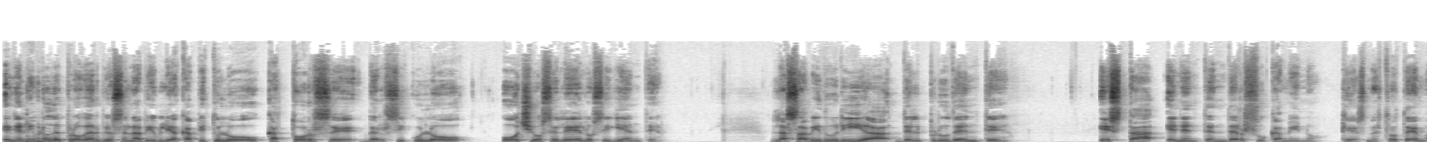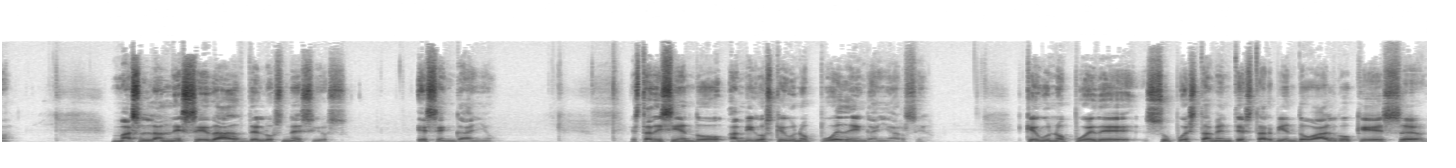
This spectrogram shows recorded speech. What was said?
En el libro de Proverbios en la Biblia, capítulo 14, versículo 8, se lee lo siguiente. La sabiduría del prudente está en entender su camino, que es nuestro tema. Mas la necedad de los necios es engaño. Está diciendo, amigos, que uno puede engañarse, que uno puede supuestamente estar viendo algo que es eh,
